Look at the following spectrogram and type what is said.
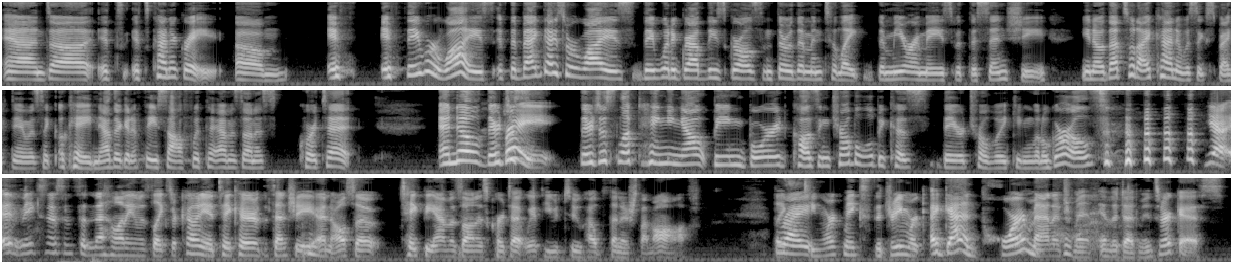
and uh, it's it's kind of great. Um, if if they were wise, if the bad guys were wise, they would have grabbed these girls and throw them into like the mirror maze with the Senshi. You know, that's what I kind of was expecting. I was like, okay, now they're gonna face off with the Amazonas Quartet, and no, they're just right. they're just left hanging out, being bored, causing trouble because they are troublemaking little girls. Yeah, it makes no sense that Nehelenia was like, Zirconia, take care of the Senshi, Mm. and also take the Amazonas Quartet with you to help finish them off. Like, Right. teamwork makes the dream work. Again, poor management in the Dead Moon Circus.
